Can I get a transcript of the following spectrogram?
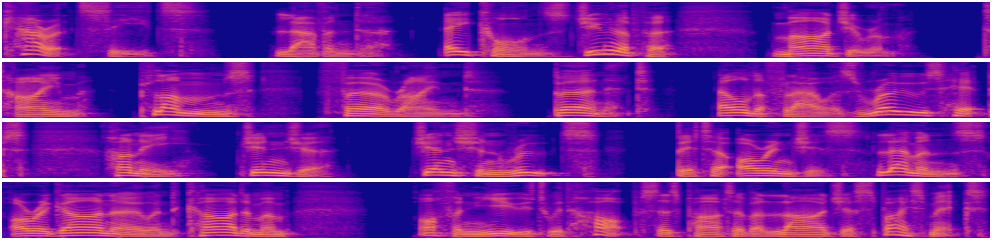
carrot seeds, lavender, acorns, juniper, marjoram, thyme, plums, fir rind, burnet, elderflowers, rose hips, honey, ginger, gentian roots, bitter oranges, lemons, oregano, and cardamom, often used with hops as part of a larger spice mix,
